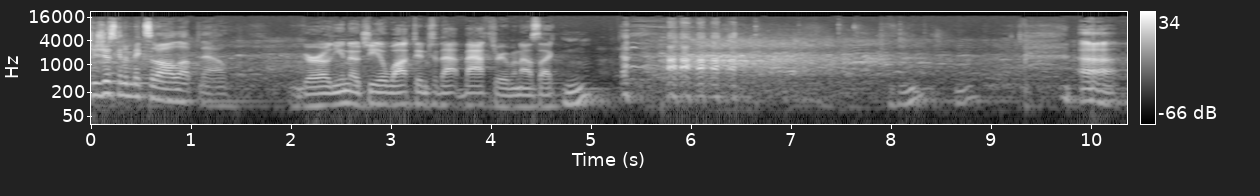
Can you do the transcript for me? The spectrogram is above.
She's just to mix it all up now. Girl, you know, Gia walked into that bathroom and I was like, hmm? uh,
